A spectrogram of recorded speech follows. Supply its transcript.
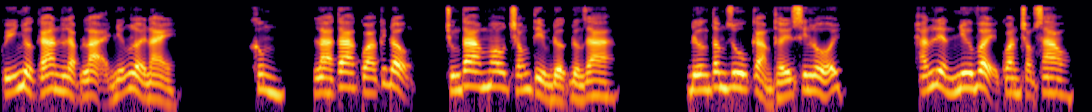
Quý nhược an lặp lại những lời này. Không, là ta quá kích động, chúng ta mau chóng tìm được đường ra. Đường tâm du cảm thấy xin lỗi. Hắn liền như vậy quan trọng sao?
